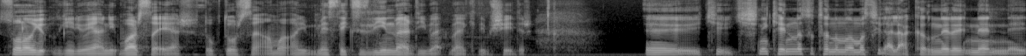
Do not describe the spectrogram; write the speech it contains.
sona geliyor yani varsa eğer doktorsa ama hani mesleksizliğin verdiği bel- belki de bir şeydir. e, ki, kişinin kendini nasıl tanımlamasıyla alakalı, nere, ne, ne,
